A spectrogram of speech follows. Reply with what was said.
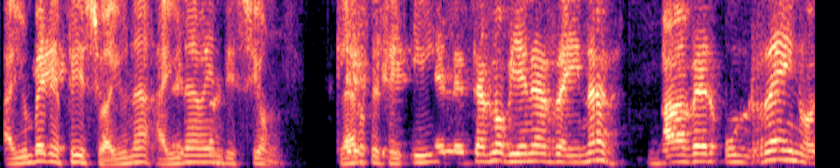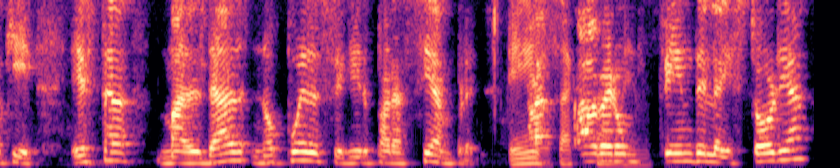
hay un beneficio, hay una, hay una bendición. Claro que, sí. Y el Eterno viene a reinar. Va a haber un reino aquí. Esta maldad no puede seguir para siempre. Va a haber un fin de la historia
